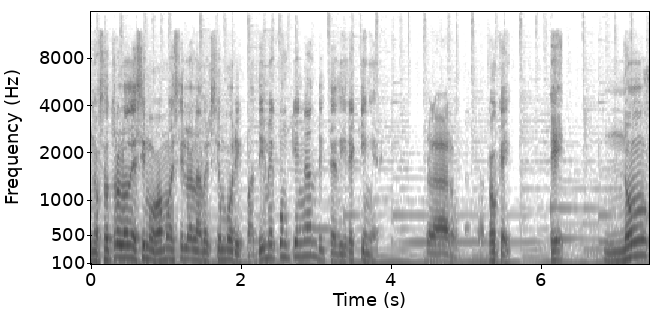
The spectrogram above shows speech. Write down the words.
nosotros lo decimos, vamos a decirlo a la versión boricua, dime con quién anda y te diré quién eres. Claro. Ok. Eh, no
